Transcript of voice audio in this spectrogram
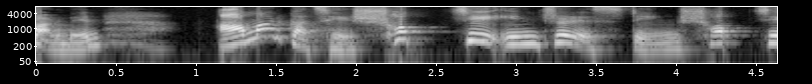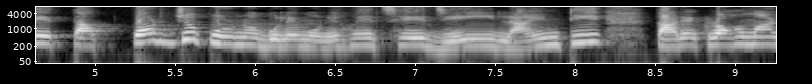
পারবেন আমার কাছে সবচেয়ে ইন্টারেস্টিং সবচেয়ে তাৎপর্যপূর্ণ বলে মনে হয়েছে যেই লাইনটি তারেক রহমান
